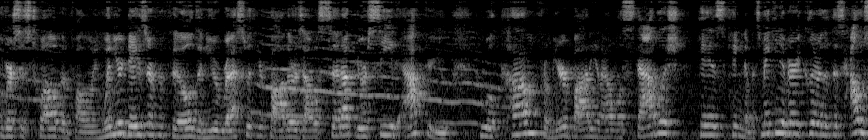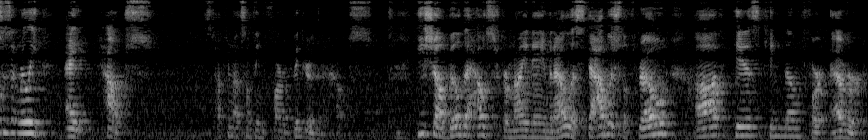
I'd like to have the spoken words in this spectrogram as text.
verses 12 and following. When your days are fulfilled and you rest with your fathers, I will set up your seed after you, who will come from your body, and I will establish his kingdom. It's making it very clear that this house isn't really a house, it's talking about something far bigger than a house. He shall build a house for my name, and I will establish the throne of his kingdom forever.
